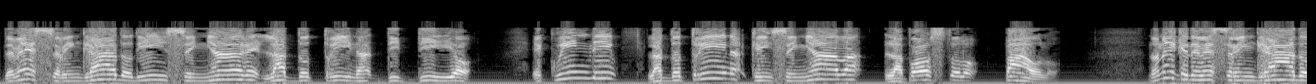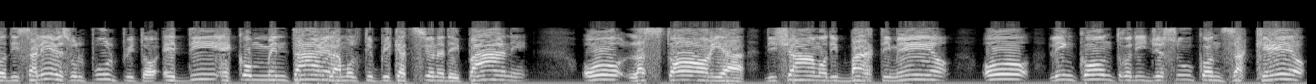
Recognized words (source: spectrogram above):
Deve essere in grado di insegnare la dottrina di Dio e quindi la dottrina che insegnava l'Apostolo Paolo. Non è che deve essere in grado di salire sul pulpito e, di, e commentare la moltiplicazione dei pani, o la storia, diciamo, di Bartimeo, o l'incontro di Gesù con Zaccheo,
